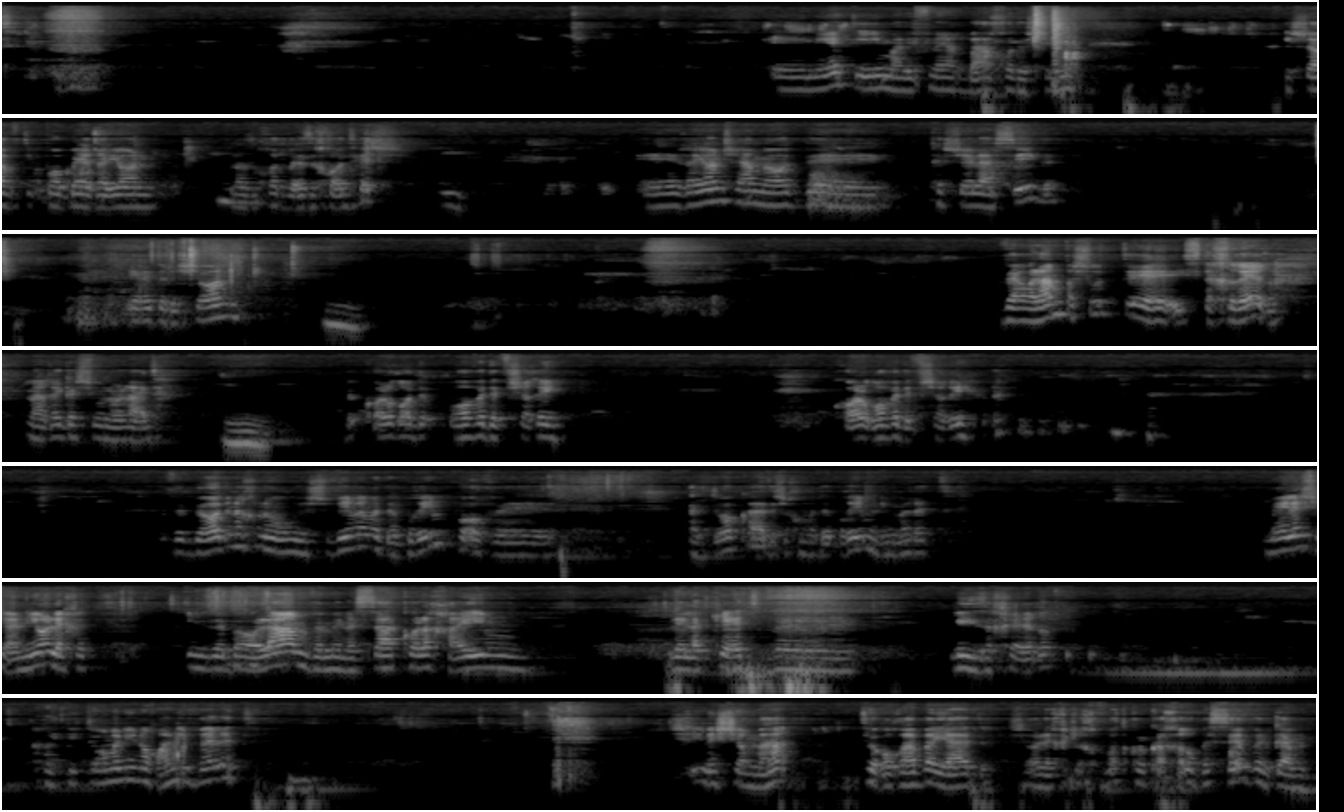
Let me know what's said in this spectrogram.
נהייתי אימא לפני ארבעה חודשים. ישבתי פה בהיריון, לא זוכרת באיזה חודש. אה, הריון שהיה מאוד אה, קשה להשיג. ילד ראשון. והעולם פשוט הסתחרר מהרגע שהוא נולד mm. בכל רובד אפשרי כל רובד אפשרי. ובעוד אנחנו יושבים ומדברים פה והדוקה הזה שאנחנו מדברים אני אומרת מילא שאני הולכת עם זה בעולם ומנסה כל החיים ללקט ו... להיזכר אבל פתאום אני נורא נבהלת. יש לי נשמה טהורה ביד שהולכת לחוות כל כך הרבה סבל גם.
